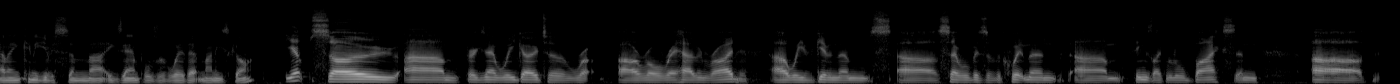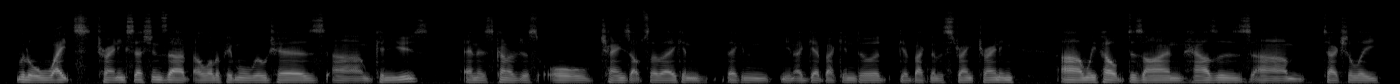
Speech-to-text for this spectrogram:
I mean, can you give us some uh, examples of where that money's gone? Yep. So, um, for example, we go to uh, Royal Rehab and Ryde. Yeah. Uh, we've given them uh, several bits of equipment, um, things like little bikes and little weights training sessions that a lot of people in wheelchairs um, can use and it's kind of just all changed up so they can they can you know get back into it, get back into the strength training. Um, we've helped design houses um, to actually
